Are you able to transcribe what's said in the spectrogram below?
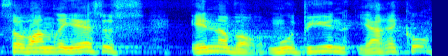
så vandrer Jesus innover mot byen Jeriko,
